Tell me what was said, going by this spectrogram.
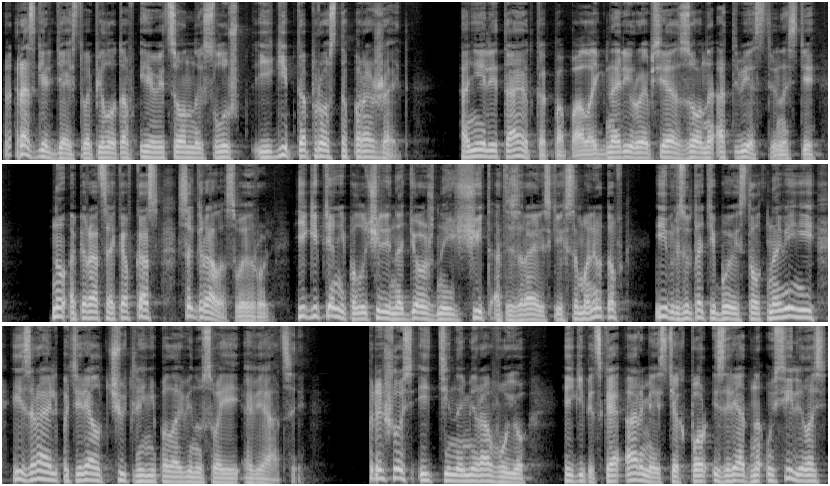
Разгильдяйство пилотов и авиационных служб Египта просто поражает. Они летают как попало, игнорируя все зоны ответственности. Но операция «Кавказ» сыграла свою роль. Египтяне получили надежный щит от израильских самолетов, и в результате боестолкновений Израиль потерял чуть ли не половину своей авиации. Пришлось идти на мировую. Египетская армия с тех пор изрядно усилилась.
